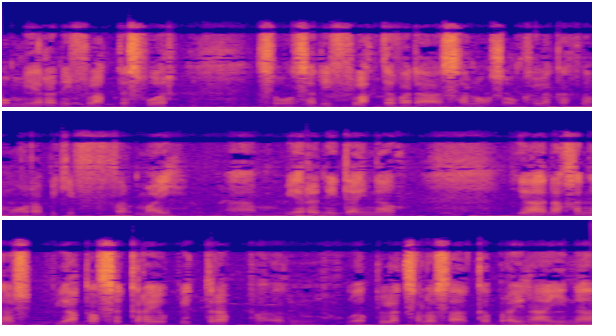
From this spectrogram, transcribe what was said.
kom meer aan die vlaktes voor. So ons het die vlakte wat daar is sal ons ongelukkig nou môre 'n bietjie vermy. Ehm um, meer in die duin nou. Ja, dan gaan ons jakkalse kry op die trip en hopelik sal ons daar 'n kabreina hyena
